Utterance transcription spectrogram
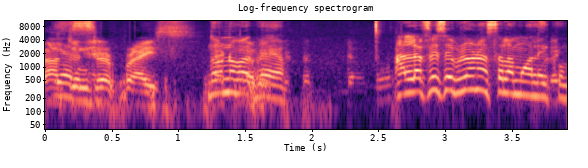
রাজ এন্টারপ্রাইজ ধন্যবাদ ভাইয়া। আল্লাহ হাফিজ এভরিওয়ান আসসালামু আলাইকুম।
